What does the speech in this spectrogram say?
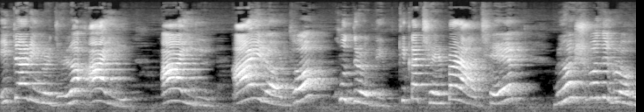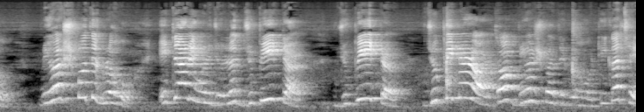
এটার ইংরেজি হলো আইল আইল আইল অর্থ ক্ষুদ্র দ্বীপ ঠিক আছে এরপর আছে বৃহস্পতি গ্রহ, বৃহস্পতি গ্রহ, এটার ইংরেজি হলো জুপিটার জুপিটার জুপিটার অর্থ বৃহস্পতি গ্রহ, ঠিক আছে?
